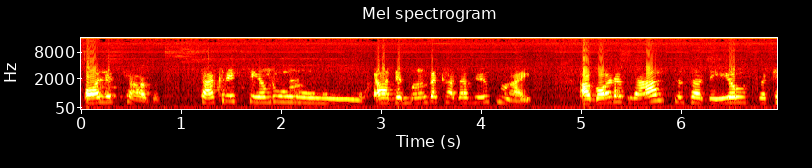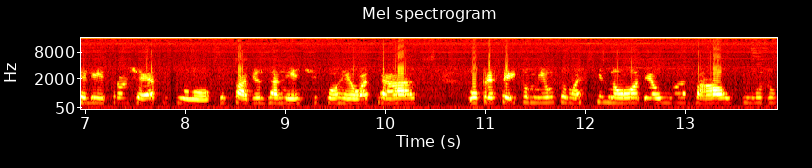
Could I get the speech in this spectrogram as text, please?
Olha, Thiago, está crescendo a demanda cada vez mais. Agora, graças a Deus, aquele projeto que o, que o Fábio Zanetti correu atrás, o prefeito Milton assinou, deu um aval, tudo.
